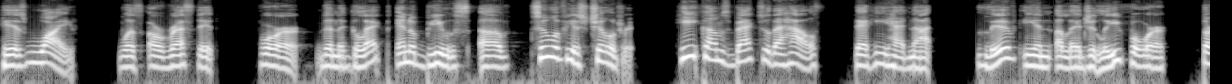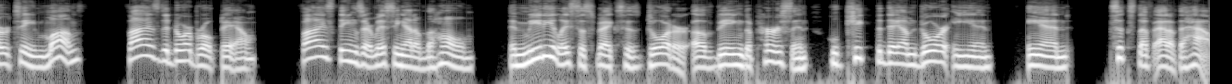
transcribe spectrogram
his wife was arrested for the neglect and abuse of two of his children. He comes back to the house that he had not lived in allegedly for 13 months, finds the door broke down, finds things are missing out of the home, immediately suspects his daughter of being the person who kicked the damn door in and took stuff out of the house.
